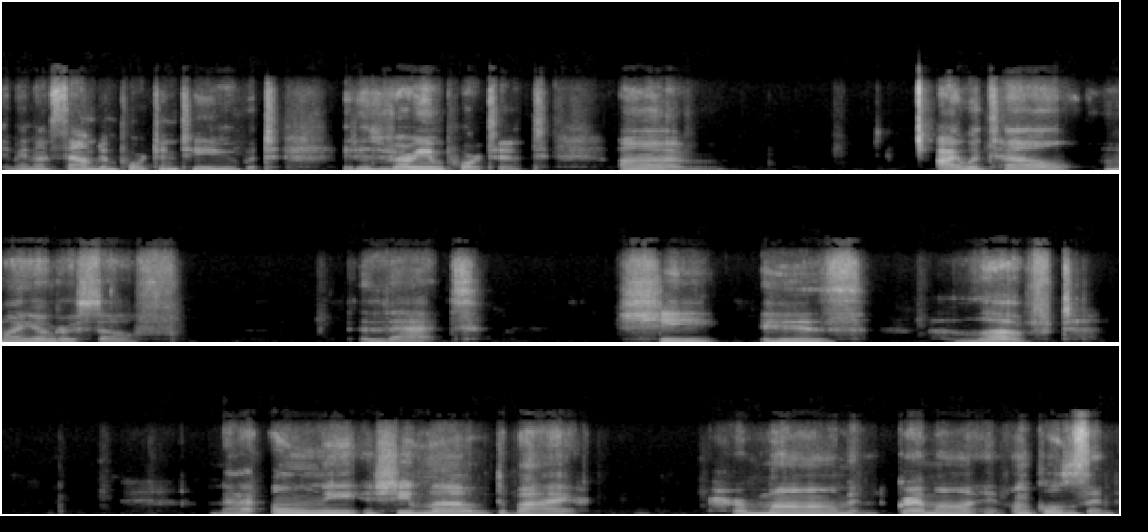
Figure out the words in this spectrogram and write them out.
It may not sound important to you, but it is very important um, I would tell my younger self that she is loved. Not only is she loved by mom and grandma and uncles and,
